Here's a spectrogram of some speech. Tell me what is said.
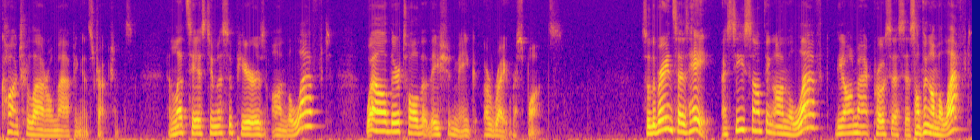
contralateral mapping instructions? And let's say a stimulus appears on the left, well, they're told that they should make a right response. So the brain says, hey, I see something on the left. The automatic process says, something on the left?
